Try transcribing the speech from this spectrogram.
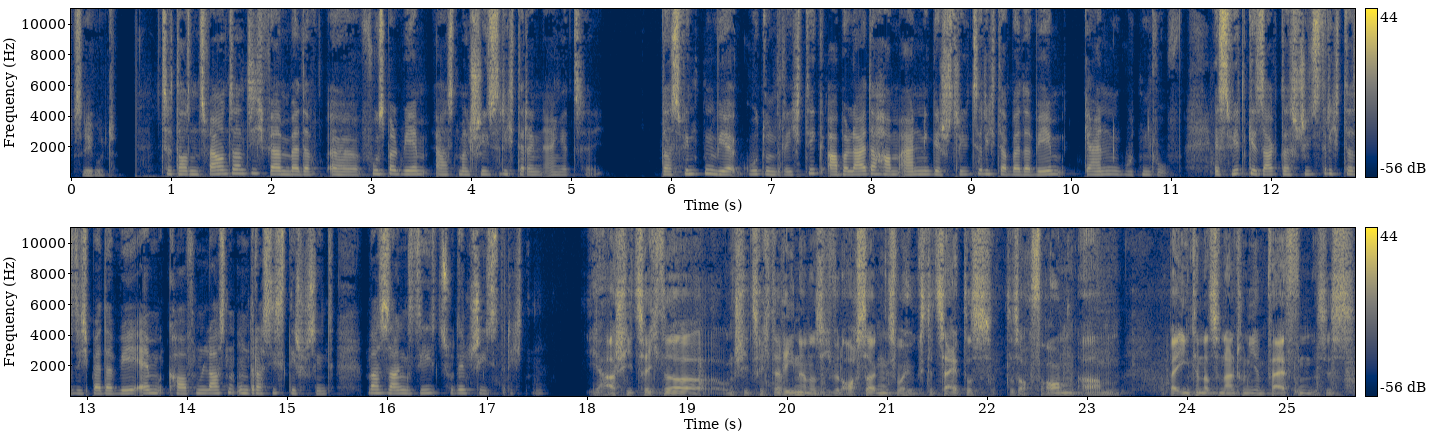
ist eh gut. 2022 werden bei der äh, Fußball-WM erstmal Schiedsrichterinnen eingezogen. Das finden wir gut und richtig, aber leider haben einige Schiedsrichter bei der WM keinen guten Ruf. Es wird gesagt, dass Schiedsrichter sich bei der WM kaufen lassen und rassistisch sind. Was sagen Sie zu den Schiedsrichtern? Ja, Schiedsrichter und Schiedsrichterinnen, also ich würde auch sagen, es war höchste Zeit, dass, dass auch Frauen ähm, bei internationalen Turnieren pfeifen. Es ist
